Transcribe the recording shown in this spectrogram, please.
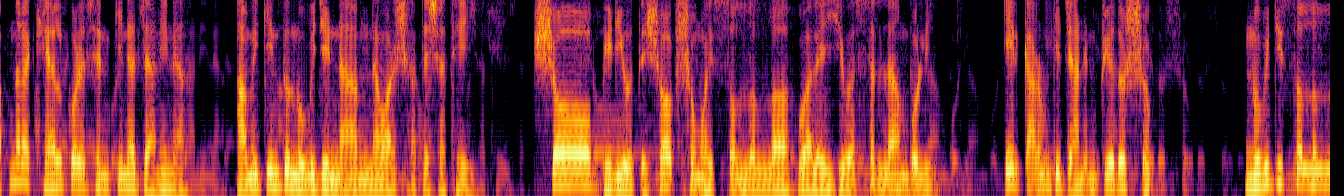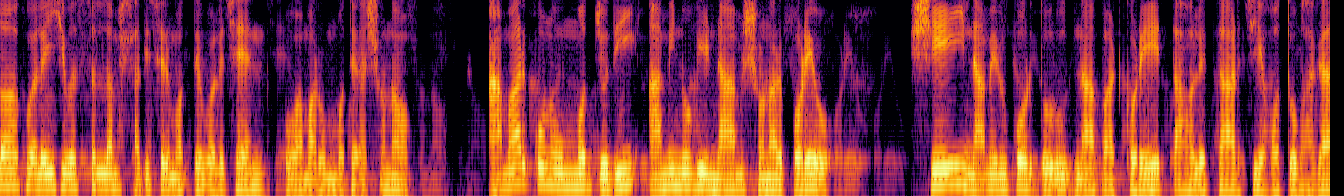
আপনারা খেয়াল করেছেন কিনা জানি না। আমি কিন্তু নবীজির নাম নেওয়ার সাথে সাথেই সব ভিডিওতে সব সময় সাল্লাল্লাহু আলাইহি ওয়াসাল্লাম বলি। এর কারণ কি জানেন প্রিয় দর্শক? নবীজি সাল্লাল্লাহু আলাইহি ওয়াসাল্লাম হাদিসের মধ্যে বলেছেন, ও আমার উম্মতেরা, শোনো, আমার কোন উম্মত যদি আমি নবীর নাম শোনার পরেও সেই নামের উপর দরুদ না পাঠ করে, তাহলে তার চেয়ে হতভাগা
